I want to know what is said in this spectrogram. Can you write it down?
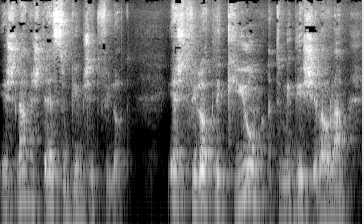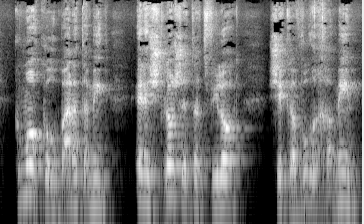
ישנם שתי סוגים של תפילות. יש תפילות לקיום התמידי של העולם, כמו קורבן התמיד. אלה שלושת התפילות שקבעו רחמים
